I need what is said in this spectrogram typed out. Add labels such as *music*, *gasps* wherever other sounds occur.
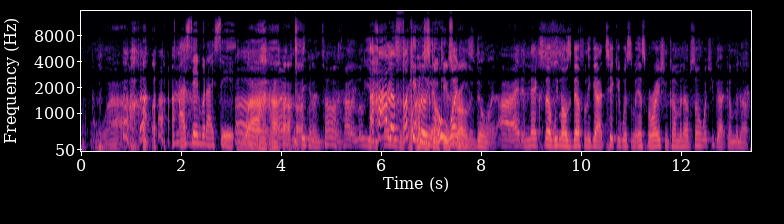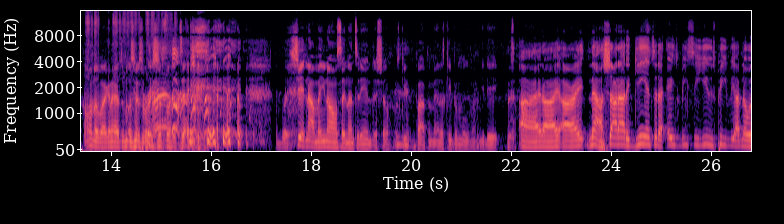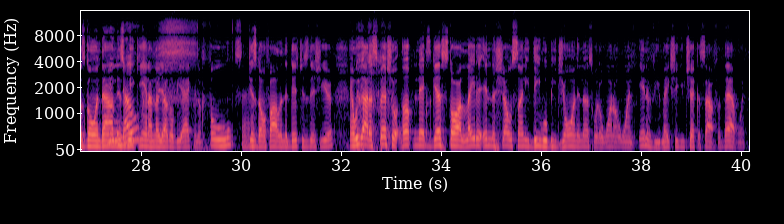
wow. *laughs* I said what I said. wow. Speaking in tongues, hallelujah. and Holla praise fucking I'm just gonna hallelujah. keep what scrolling. he's doing. All right, and next up, we most definitely got Ticket with some inspiration coming up soon. What you got coming up? I don't know if I can have too much inspiration for the day. *laughs* but shit, nah, man, you know I don't say nothing to the end of the show. Let's keep it popping, man. Let's keep it moving. You dig? All right, all right, all right. Now, shout out again to the HBCUs. PV, I know it's going down You this know. weekend. I know y'all gonna be acting a fool. Sorry. Just don't fall in the ditches this year. And we got a special up next guest star later in the show. Sunny D will be joining us with a one-on-one interview. Make sure you check us out for that one.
